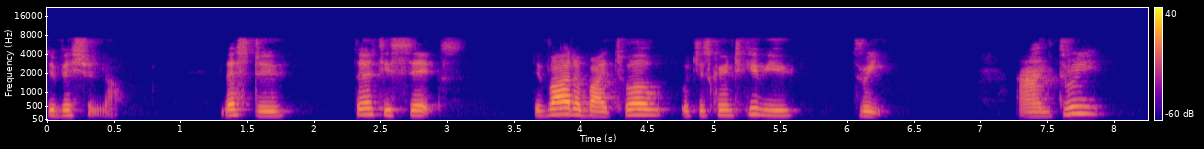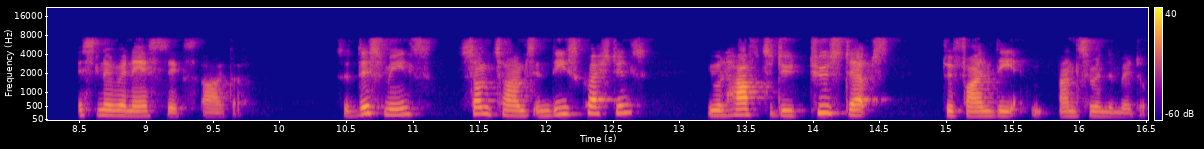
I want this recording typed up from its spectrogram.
division now. Let's do 36 divided by 12, which is going to give you 3 and 3 is nowhere near 6 either. So this means sometimes in these questions you will have to do two steps to find the answer in the middle.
